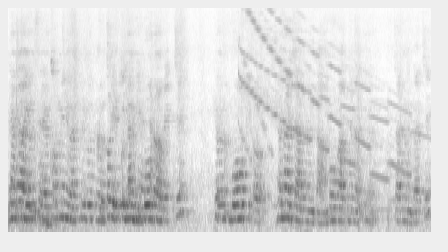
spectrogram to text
내가 요새 선민이가 들고 그거 읽고 나면 뭐라 그랬지? 변, 뭐, 어, 변하지 않는다. 뭐가 변하지 않는다지?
